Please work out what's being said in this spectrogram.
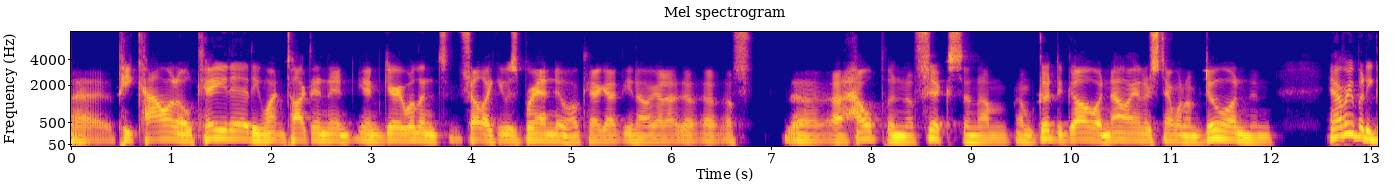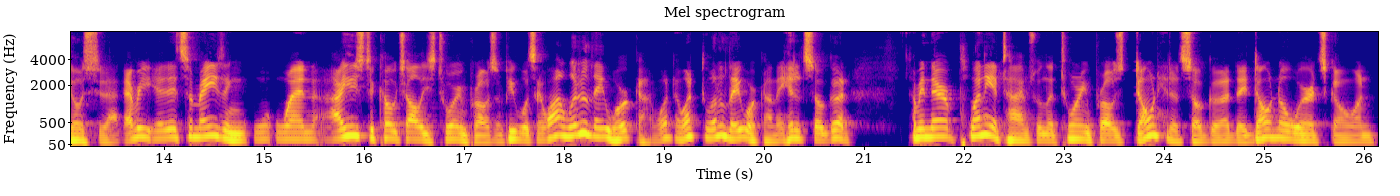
Uh, Pete Cowan okayed it. He went and talked to, and, and, Gary Woodland felt like he was brand new. Okay, I got you know, I got a, a, a, a, help and a fix, and I'm I'm good to go. And now I understand what I'm doing. And everybody goes through that. Every it's amazing when I used to coach all these touring pros, and people would say, "Well, what do they work on? What what what do they work on? They hit it so good." I mean, there are plenty of times when the touring pros don't hit it so good. They don't know where it's going.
